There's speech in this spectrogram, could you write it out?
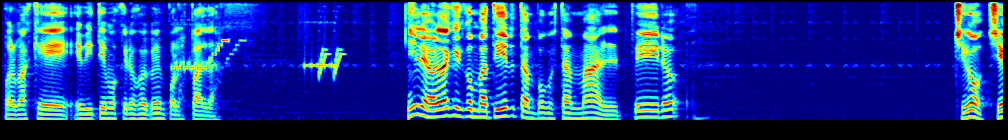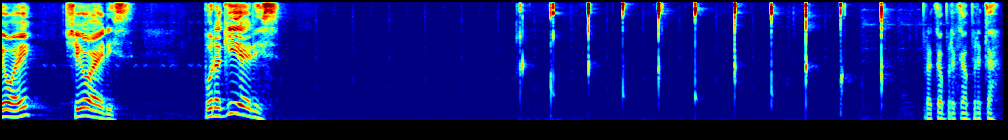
Por más que evitemos que nos golpeen por la espalda. Y la verdad que combatir tampoco está mal, pero... Llegó, llegó, ¿eh? Llegó Eris. Por aquí, Eris. Por acá, por acá, por acá.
